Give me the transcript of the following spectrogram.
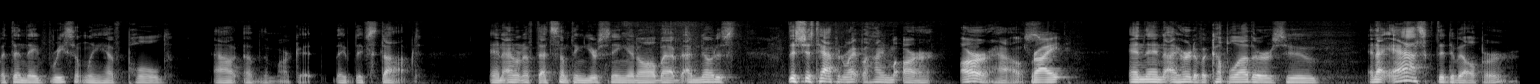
but then they've recently have pulled out of the market. They've they've stopped, and I don't know if that's something you're seeing at all, but I've, I've noticed this just happened right behind our our house, Right. and then I heard of a couple others who, and I asked the developer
